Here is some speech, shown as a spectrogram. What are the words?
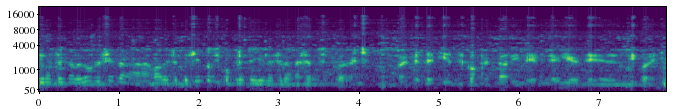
1692, descienda a 9700 y complete ILS de Nación 5 derecha. 9700 y completar el ILS 5 derecha.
